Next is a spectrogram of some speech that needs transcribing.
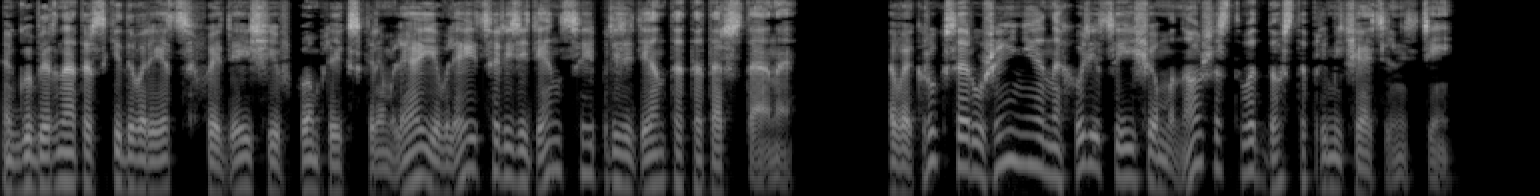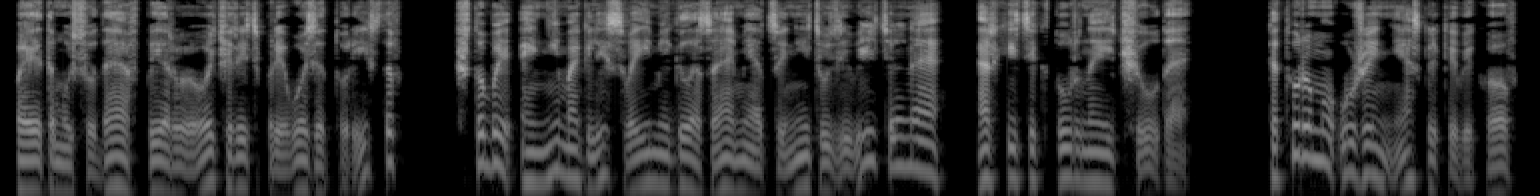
Губернаторский дворец, входящий в комплекс Кремля, является резиденцией президента Татарстана. Вокруг сооружения находится еще множество достопримечательностей, поэтому сюда в первую очередь привозят туристов, чтобы они могли своими глазами оценить удивительное архитектурное чудо, которому уже несколько веков.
